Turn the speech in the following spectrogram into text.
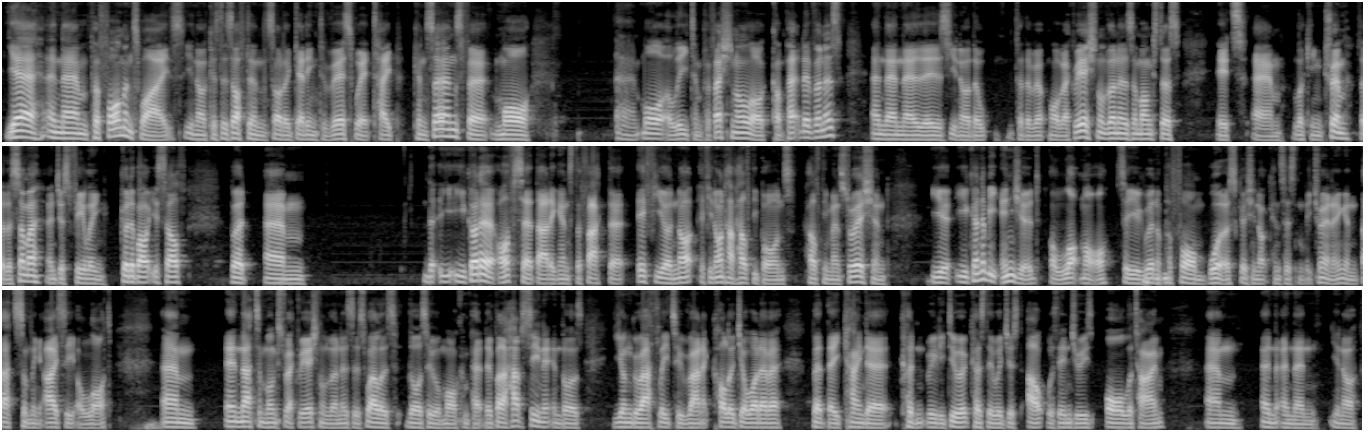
Yeah, and um, performance wise, you know, because there's often sort of getting to race weight type concerns for more uh, more elite and professional or competitive runners, and then there is, you know, the for the more recreational runners amongst us, it's um, looking trim for the summer and just feeling good about yourself. But um, the, you got to offset that against the fact that if you're not, if you don't have healthy bones, healthy menstruation, you, you're going to be injured a lot more. So you're going to mm-hmm. perform worse because you're not consistently training, and that's something I see a lot. Um, and that's amongst recreational runners as well as those who are more competitive. But I have seen it in those younger athletes who ran at college or whatever, but they kind of couldn't really do it because they were just out with injuries all the time. Um, and and then you know,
